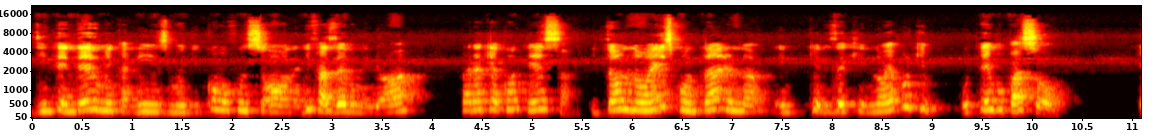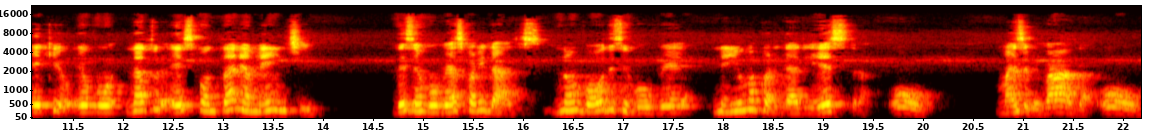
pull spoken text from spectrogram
de entender o mecanismo, de como funciona, de fazê-lo melhor, para que aconteça. Então, não é espontâneo, não, quer dizer que não é porque o tempo passou, é que eu, eu vou espontaneamente desenvolver as qualidades. Não vou desenvolver nenhuma qualidade extra ou mais elevada ou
